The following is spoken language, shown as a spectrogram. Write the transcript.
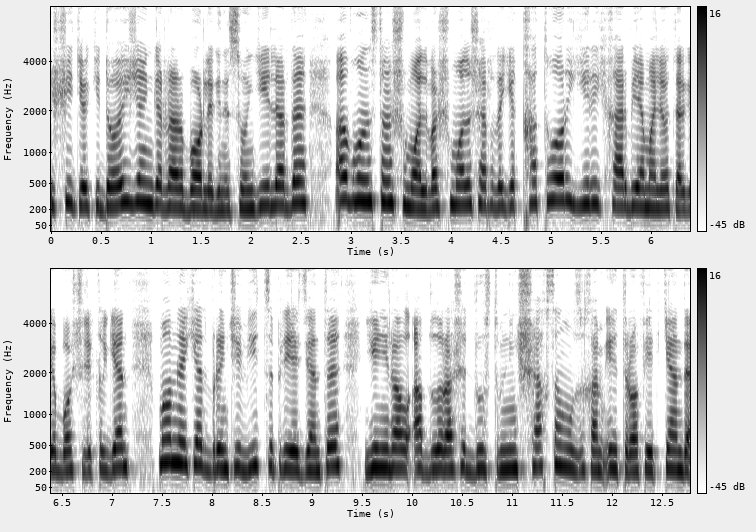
ishid yoki doish jangarilar borligini so'nggi yillarda afg'oniston shimoli va shimoli sharqidagi qator yirik harbiy amaliyotlarga boshchilik qilgan mamlakat birinchi vitse prezidenti general abdulrashid do'stumning shaxsan o'zi ham e'tirof etgandi.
